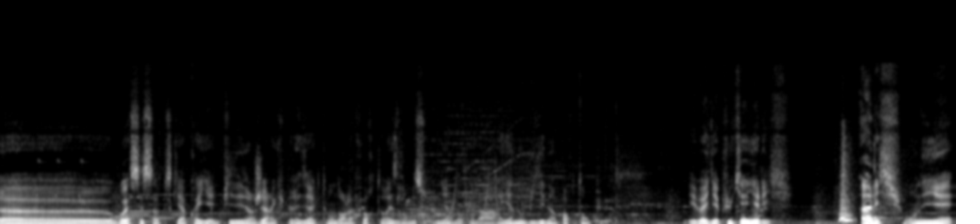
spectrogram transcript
Euh, ouais, c'est ça. Parce qu'après, il y a une pile d'énergie à récupérer directement dans la forteresse dans mes souvenirs. Donc on n'a rien oublié d'important. Et bah, il n'y a plus qu'à y aller. Allez, on y est.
